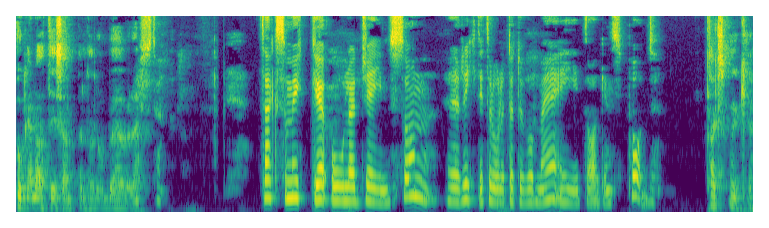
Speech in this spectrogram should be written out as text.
ungarna till exempel när de behöver det. Det. Tack så mycket Ola Jameson. Riktigt roligt att du var med i dagens podd. Tack så mycket.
